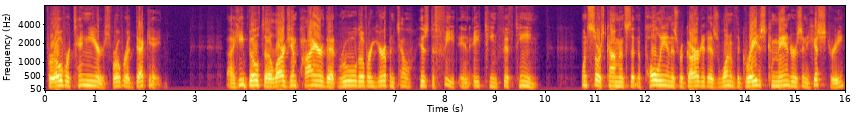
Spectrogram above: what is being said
for over 10 years, for over a decade. Uh, he built a large empire that ruled over Europe until his defeat in 1815. One source comments that Napoleon is regarded as one of the greatest commanders in history.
